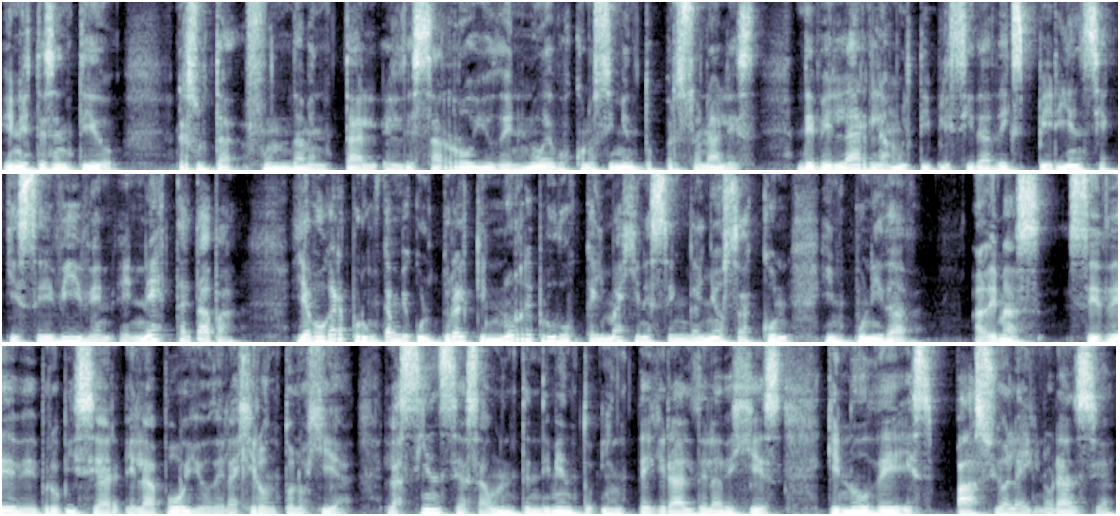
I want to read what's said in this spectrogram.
En este sentido, resulta fundamental el desarrollo de nuevos conocimientos personales, de velar la multiplicidad de experiencias que se viven en esta etapa y abogar por un cambio cultural que no reproduzca imágenes engañosas con impunidad. Además, se debe propiciar el apoyo de la gerontología, las ciencias a un entendimiento integral de la vejez que no dé espacio a la ignorancia,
